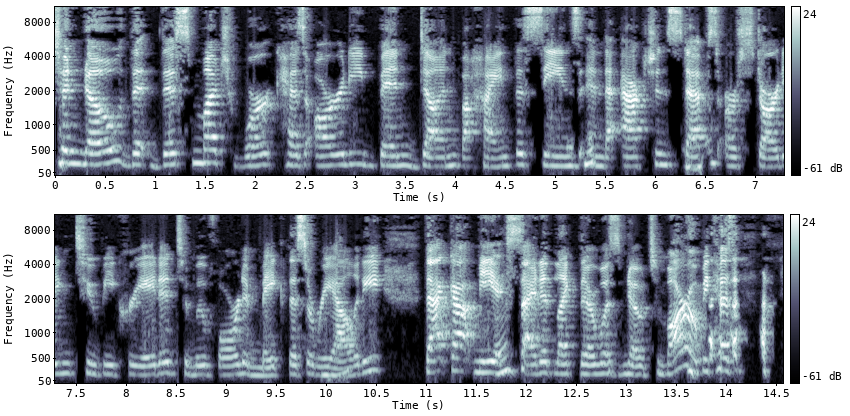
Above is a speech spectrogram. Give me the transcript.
To know that this much work has already been done behind the scenes mm-hmm. and the action steps mm-hmm. are starting to be created to move forward and make this a mm-hmm. reality, that got me excited like there was no tomorrow because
